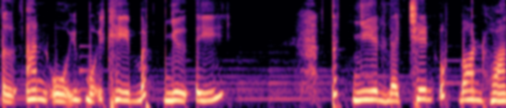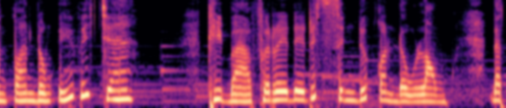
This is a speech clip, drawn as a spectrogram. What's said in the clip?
tự an ủi mỗi khi bất như ý. Tất nhiên là trên út bon hoàn toàn đồng ý với cha. Khi bà Frederick sinh đứa con đầu lòng, đặt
